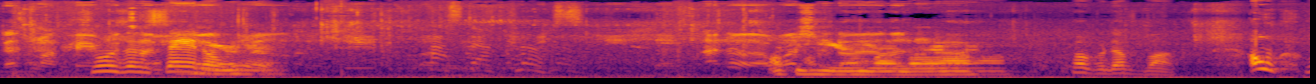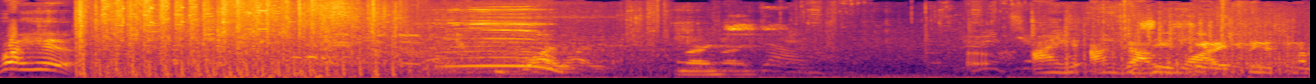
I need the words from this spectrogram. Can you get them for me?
That's my favorite. Someone's in the sand over here. I know. I I watched can hear him right now. Purple duff box. Oh, right here. Nice. I I got See, him. see, right, see, car.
